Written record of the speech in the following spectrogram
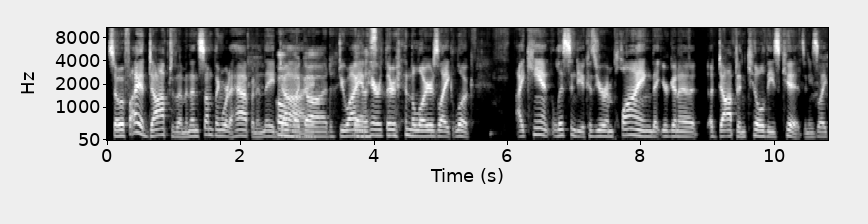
so if i adopt them and then something were to happen and they Oh die my god. do I Yes. inherit their? And the lawyer's like, look, I can't listen to you because you're implying that you're going to adopt and kill these kids. And he's like,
